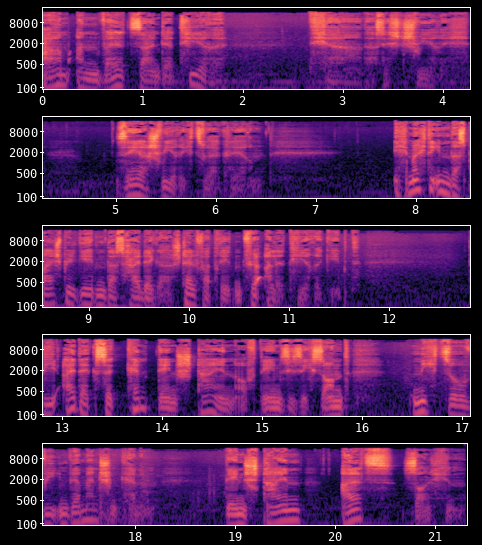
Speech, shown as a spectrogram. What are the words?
arm an Weltsein der Tiere? Tja, das ist schwierig. Sehr schwierig zu erklären. Ich möchte Ihnen das Beispiel geben, das Heidegger stellvertretend für alle Tiere gibt. Die Eidechse kennt den Stein, auf dem sie sich sonnt, nicht so, wie ihn wir Menschen kennen. Den Stein als solchen.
